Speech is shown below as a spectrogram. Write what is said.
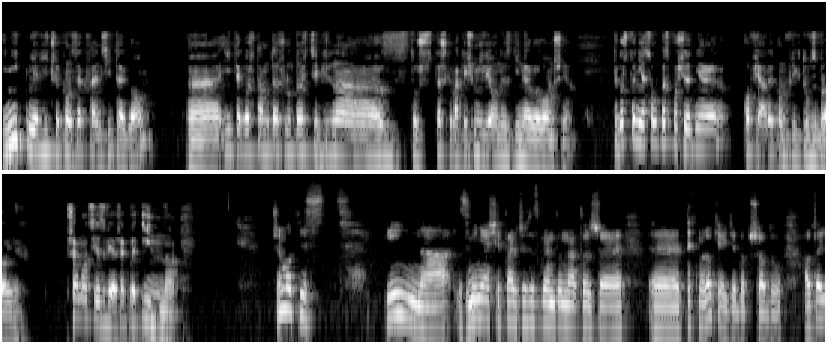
i nikt nie liczy konsekwencji tego e, i tego, że tam też ludność cywilna, to już też chyba jakieś miliony zginęły łącznie. Tego, że to nie są bezpośrednie ofiary konfliktów zbrojnych. Przemoc jest, wiesz, jakby inna. Przemoc jest inna zmienia się także ze względu na to, że e, technologia idzie do przodu. Ale tutaj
